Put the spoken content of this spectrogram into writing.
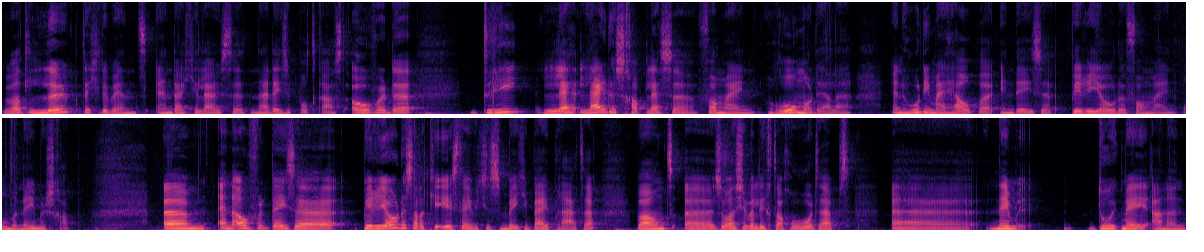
Wat leuk dat je er bent en dat je luistert naar deze podcast over de drie leiderschaplessen van mijn rolmodellen en hoe die mij helpen in deze periode van mijn ondernemerschap. Um, en over deze periode zal ik je eerst eventjes een beetje bijpraten. Want uh, zoals je wellicht al gehoord hebt, uh, neem, doe ik mee aan een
